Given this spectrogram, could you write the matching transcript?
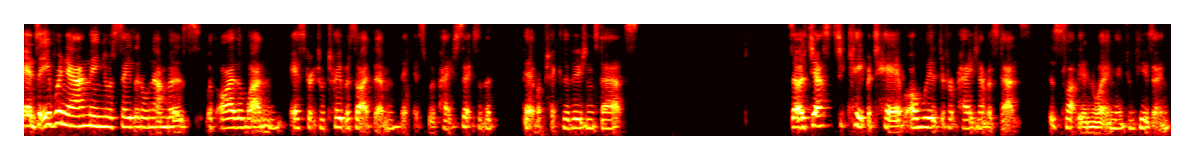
And so every now and then you'll see little numbers with either one asterisk or two beside them. That's where page six of the that particular version starts. So it's just to keep a tab on where the different page number starts is slightly annoying and confusing.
